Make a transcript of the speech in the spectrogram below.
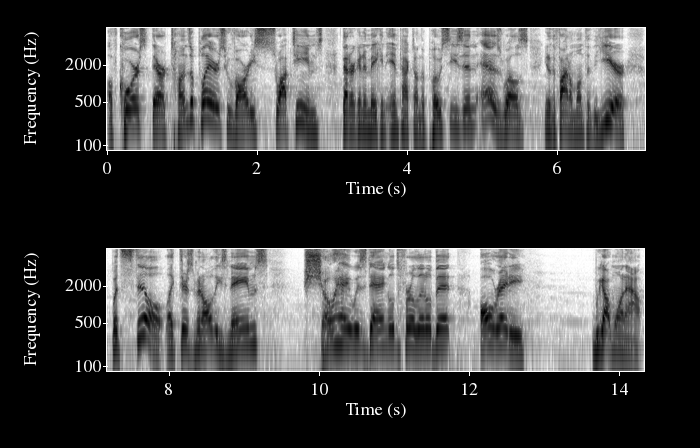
Of course, there are tons of players who've already swapped teams that are going to make an impact on the postseason as well as you know the final month of the year. But still, like there's been all these names. Shohei was dangled for a little bit. Already, we got one out.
